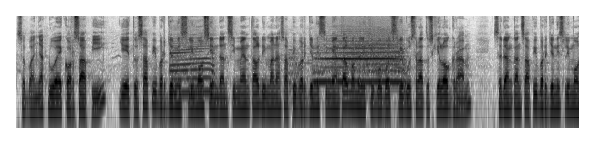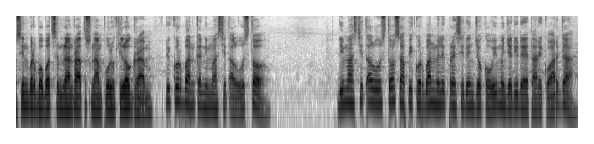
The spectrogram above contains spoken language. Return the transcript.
Sebanyak dua ekor sapi, yaitu sapi berjenis limosin dan simental di mana sapi berjenis simental memiliki bobot 1100 kg, sedangkan sapi berjenis limosin berbobot 960 kg, dikurbankan di Masjid Al-Wusto. Di Masjid Al-Wusto, sapi kurban milik Presiden Jokowi menjadi daya tarik warga,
